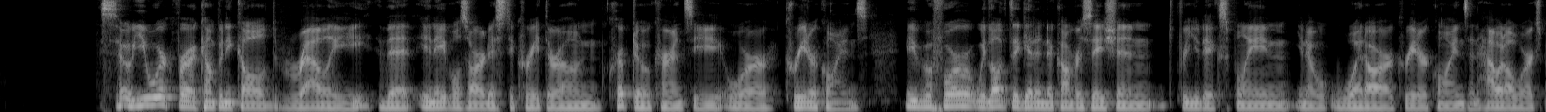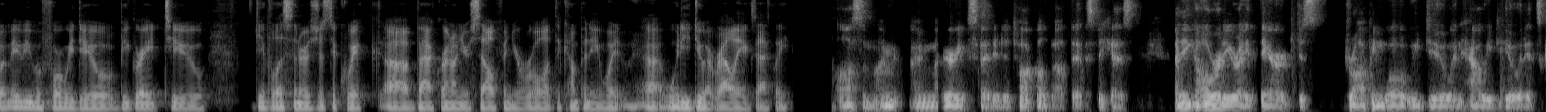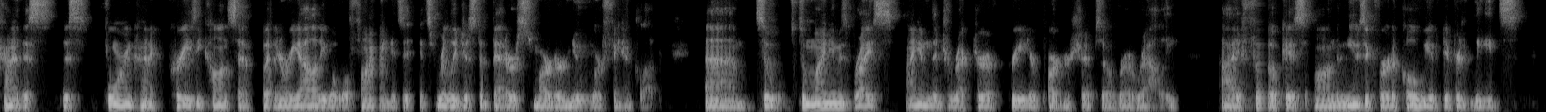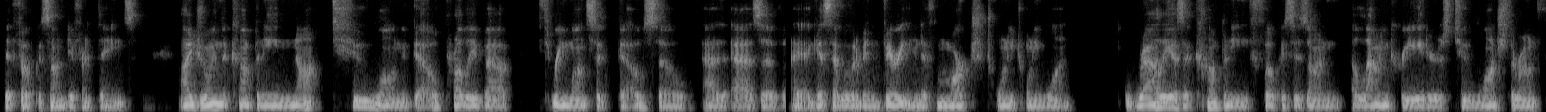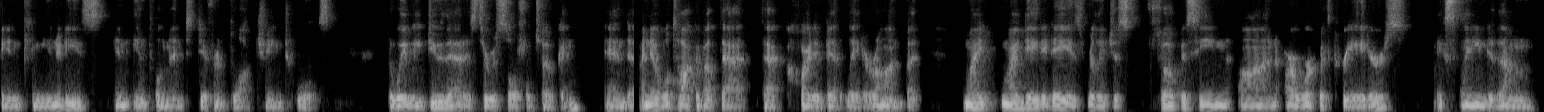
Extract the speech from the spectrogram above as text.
So, you work for a company called Rally that enables artists to create their own cryptocurrency or creator coins maybe before we'd love to get into conversation for you to explain you know what are creator coins and how it all works but maybe before we do it would be great to give listeners just a quick uh, background on yourself and your role at the company what uh, what do you do at rally exactly awesome i'm i'm very excited to talk all about this because i think already right there just dropping what we do and how we do it it's kind of this this foreign kind of crazy concept but in reality what we'll find is it, it's really just a better smarter newer fan club um, so, so my name is Bryce. I am the director of creator partnerships over at Rally. I focus on the music vertical. We have different leads that focus on different things. I joined the company not too long ago, probably about three months ago. So, as, as of, I guess that would have been very end of March 2021. Rally as a company focuses on allowing creators to launch their own fan communities and implement different blockchain tools. The way we do that is through a social token. And uh, I know we'll talk about that that quite a bit later on. But my my day to day is really just focusing on our work with creators, explaining to them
